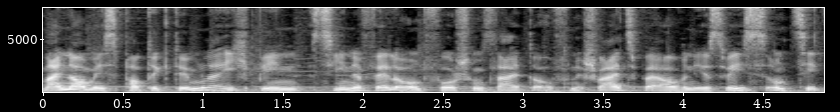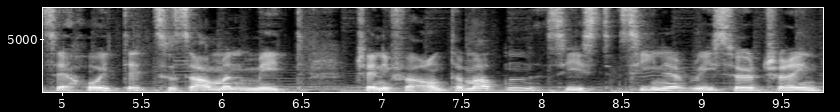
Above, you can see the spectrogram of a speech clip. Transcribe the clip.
Mein Name ist Patrick Dümmler, ich bin Senior Fellow und Forschungsleiter Offene Schweiz bei Avenir Swiss und sitze heute zusammen mit Jennifer Antermatten. Sie ist Senior Researcherin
